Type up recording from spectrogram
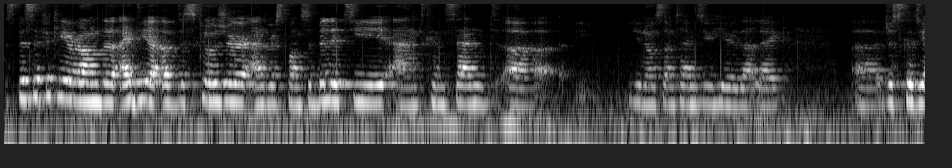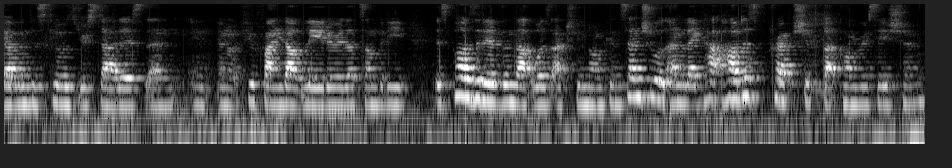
specifically around the idea of disclosure and responsibility and consent. Uh, you know, sometimes you hear that like uh, just because you haven't disclosed your status, and you know, if you find out later that somebody is positive, then that was actually non-consensual. And like, how, how does prep shift that conversation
